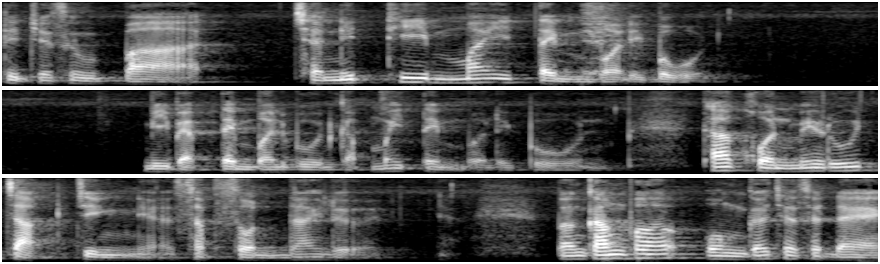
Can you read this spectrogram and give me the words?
ฏิจจสมุบาท ชนิดที่ไม่เต็มบริบูรณ์ มีแบบเต็มบริบูรณ์กับไม่เต็มบริบูรณ์ ถ้าคนไม่รู้จักจริงเนี่ยสับสนได้เลย บางครั้งพระองค์ก็จะแสดง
